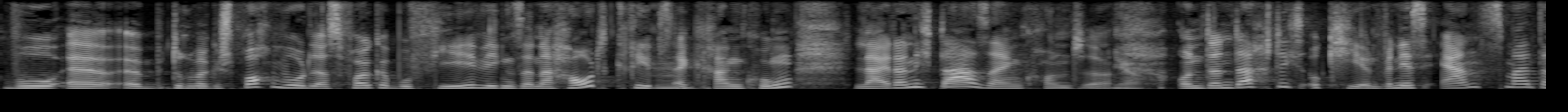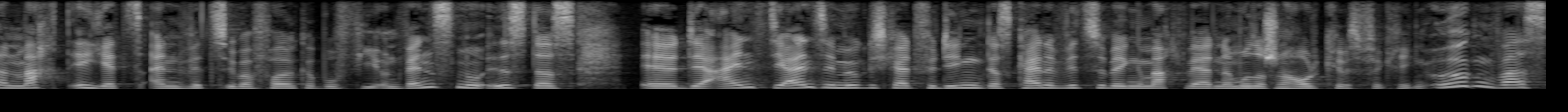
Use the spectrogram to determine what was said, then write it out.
wo äh, äh, darüber gesprochen wurde, dass Volker Bouffier wegen seiner Hautkrebserkrankung mhm. leider nicht da sein konnte. Ja. Und dann dachte ich, okay, und wenn ihr es ernst meint, dann macht ihr jetzt einen Witz über Volker Bouffier. Und wenn es nur ist, dass äh, der eins, die einzige Möglichkeit für den, dass keine Witze über ihn gemacht werden, dann muss er schon Hautkrebs verkriegen. Irgendwas,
